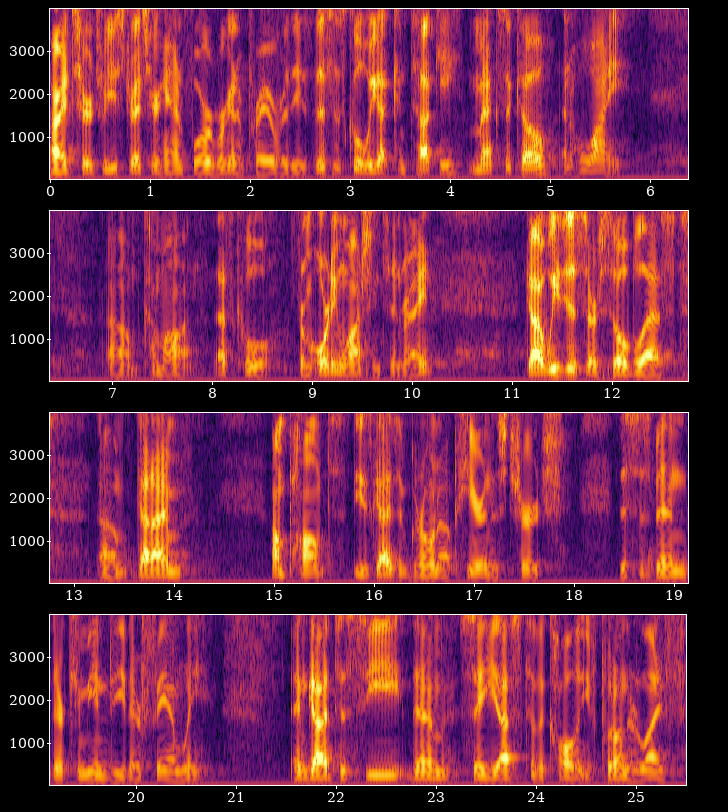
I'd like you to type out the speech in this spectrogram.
All right, church, will you stretch your hand forward? We're going to pray over these. This is cool. We got Kentucky, Mexico, and Hawaii. Um, come on. That's cool. From Orting, Washington, right? God, we just are so blessed. Um, God, I'm, I'm pumped. These guys have grown up here in this church. This has been their community, their family. And God, to see them say yes to the call that you've put on their life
